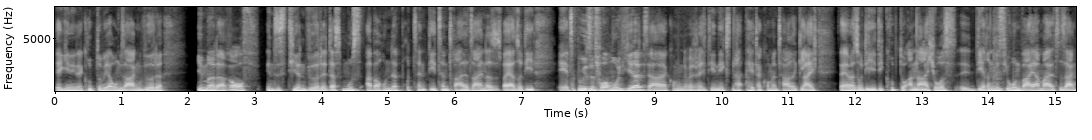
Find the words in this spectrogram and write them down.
derjenige, der Kryptowährung sagen würde, immer darauf insistieren würde, das muss aber 100% dezentral sein. Also es war ja so die, jetzt böse formuliert, ja, kommen wahrscheinlich die nächsten Hater-Kommentare gleich, sagen wir so die, die Krypto-Anarchos, deren Mission war ja mal zu sagen,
